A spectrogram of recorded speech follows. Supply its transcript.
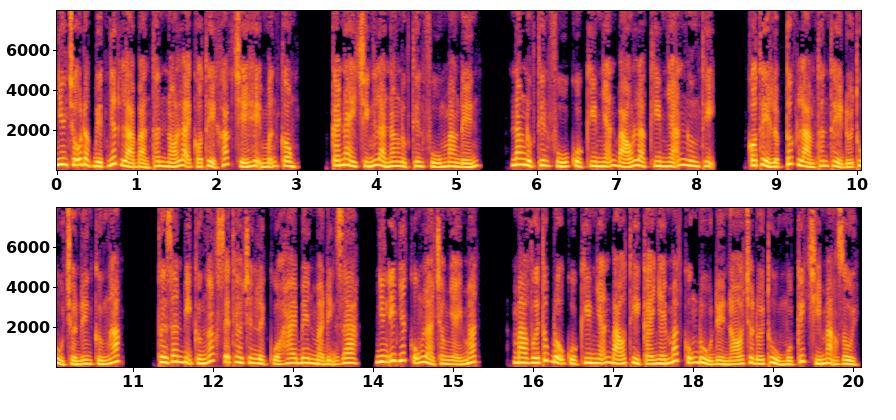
Nhưng chỗ đặc biệt nhất là bản thân nó lại có thể khắc chế hệ mẫn công. Cái này chính là năng lực thiên phú mang đến. Năng lực thiên phú của kim nhãn báo là kim nhãn ngưng thị, có thể lập tức làm thân thể đối thủ trở nên cứng ngắc. Thời gian bị cứng ngắc sẽ theo chênh lệch của hai bên mà định ra, nhưng ít nhất cũng là trong nháy mắt. Mà với tốc độ của Kim Nhãn Báo thì cái nháy mắt cũng đủ để nó cho đối thủ một kích chí mạng rồi.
